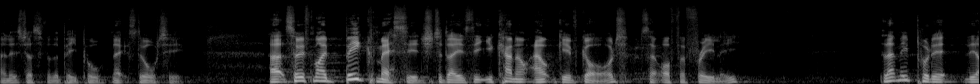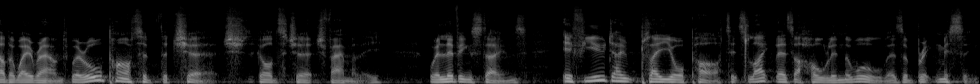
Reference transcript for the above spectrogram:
and it's just for the people next door to you. Uh, so, if my big message today is that you cannot outgive God, so offer freely, let me put it the other way around. We're all part of the church, God's church family. We're living stones. If you don't play your part, it's like there's a hole in the wall, there's a brick missing.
